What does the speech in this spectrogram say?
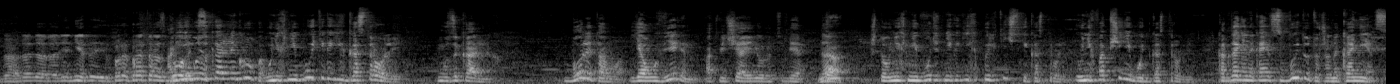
Да, да, да, да. Нет, нет, про, про это Они разговор не нет. музыкальная группа, у них не будет никаких гастролей музыкальных. Более того, я уверен, отвечая, Юра, тебе, да, Да. что у них не будет никаких политических гастролей. У них вообще не будет гастролей. Когда они наконец выйдут уже, наконец,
